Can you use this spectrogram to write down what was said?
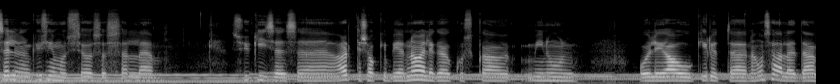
selline küsimus seoses selle sügisese Artišoki biennaaliga, kus ka minul oli au kirjutajana osaleda.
